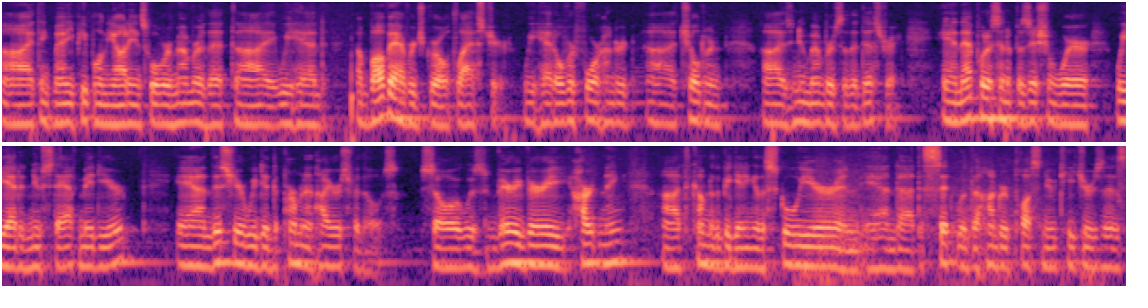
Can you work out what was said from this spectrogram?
Uh, I think many people in the audience will remember that uh, we had above average growth last year. We had over 400 uh, children as new members of the district. And that put us in a position where we added new staff mid-year. And this year we did the permanent hires for those. So it was very, very heartening uh, to come to the beginning of the school year and, and uh, to sit with the 100 plus new teachers as,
